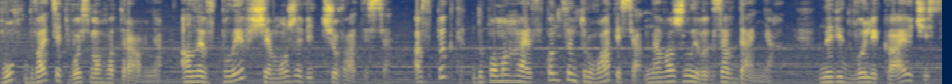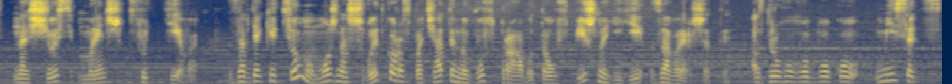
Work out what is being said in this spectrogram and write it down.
був 28 травня, але вплив ще може відчуватися. Аспект допомагає сконцентруватися на важливих завданнях, не відволікаючись на щось менш суттєве. Завдяки цьому можна швидко розпочати нову справу та успішно її завершити. А з другого боку, місяць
